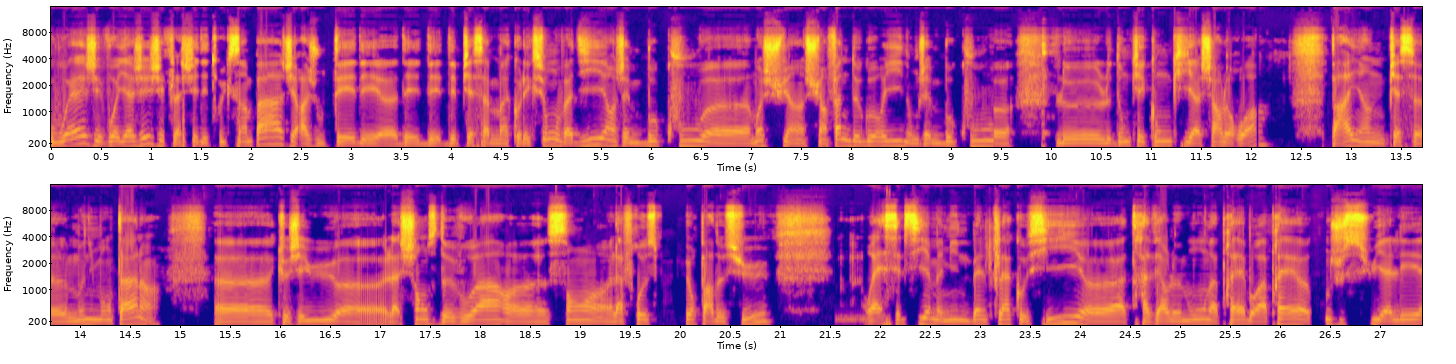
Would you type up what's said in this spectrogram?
Ouais, j'ai voyagé, j'ai flashé des trucs sympas, j'ai rajouté des, euh, des, des, des, pièces à ma collection, on va dire. J'aime beaucoup. moi, je suis un, je suis un fan de Gorille, donc j'aime beaucoup le, le Donkey Kong qui a Charleroi. Pareil, hein, une pièce monumentale euh, que j'ai eu euh, la chance de voir euh, sans l'affreuse par-dessus. Ouais, celle-ci, elle m'a mis une belle claque aussi à travers le monde. Après, bon, après, quand je suis allé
